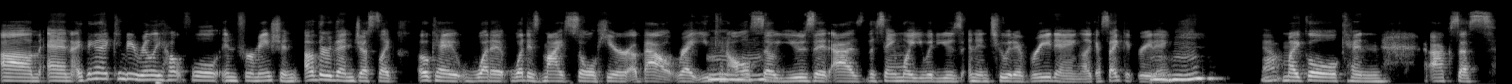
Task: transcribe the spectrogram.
um and I think that can be really helpful information other than just like okay what it what is my soul here about right you can mm-hmm. also use it as the same way you would use an intuitive reading like a psychic reading mm-hmm yeah. Michael can access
